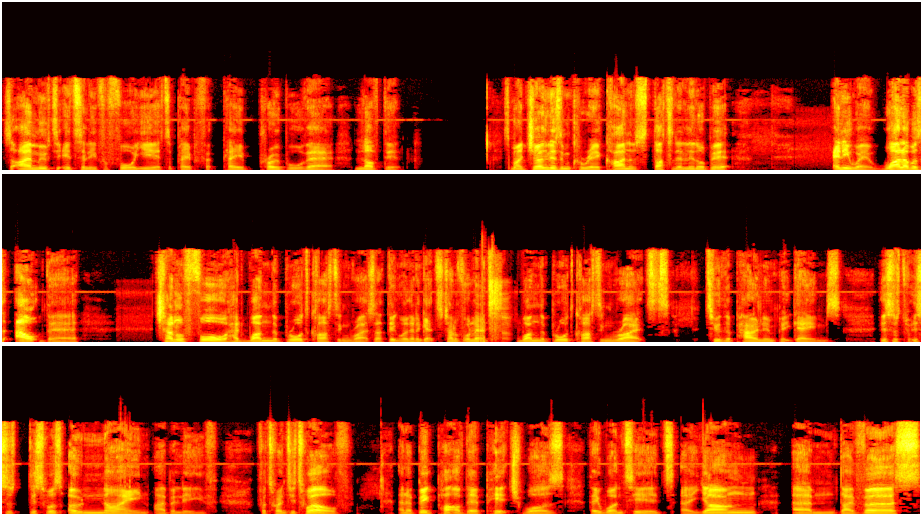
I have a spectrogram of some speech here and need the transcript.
So I moved to Italy for four years to play play pro ball there. Loved it. So my journalism career kind of stuttered a little bit. Anyway, while I was out there, Channel 4 had won the broadcasting rights. I think we're going to get to Channel 4 later. Won the broadcasting rights to the Paralympic Games. This was this was this was 09, I believe, for 2012. And a big part of their pitch was they wanted a young, um, diverse,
